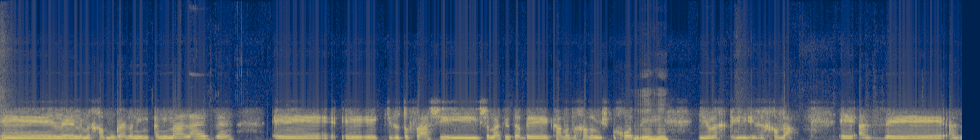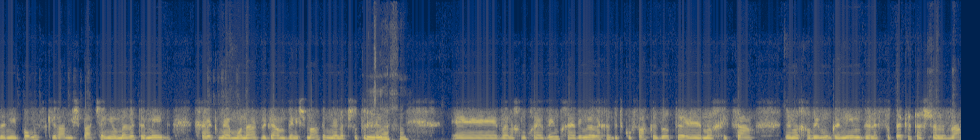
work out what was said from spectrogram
אה, למרחב מוגן. אני, אני מעלה את זה. אה, אה, כי זו תופעה שהיא, שמעתי אותה בכמה וכמה משפחות, והיא היא, הולך, היא, רחבה. אה, אז, אה, אז אני פה מזכירה משפט שאני אומרת תמיד, חלק מהאמונה זה גם ונשמרתם לנפשותיכם. נכון. אה, ואנחנו חייבים, חייבים ללכת בתקופה כזאת אה, מלחיצה למרחבים מוגנים ולספק את השלווה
